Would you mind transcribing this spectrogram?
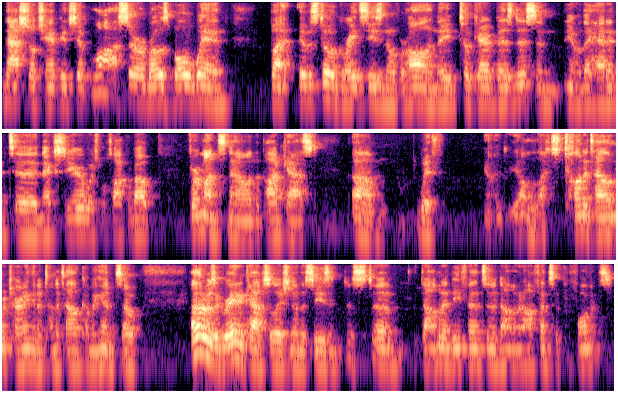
national championship loss or a Rose Bowl win, but it was still a great season overall. And they took care of business. And you know they head into next year, which we'll talk about for months now on the podcast. Um, with you know, a ton of talent returning and a ton of talent coming in. So I thought it was a great encapsulation of the season, just a dominant defense and a dominant offensive performance.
